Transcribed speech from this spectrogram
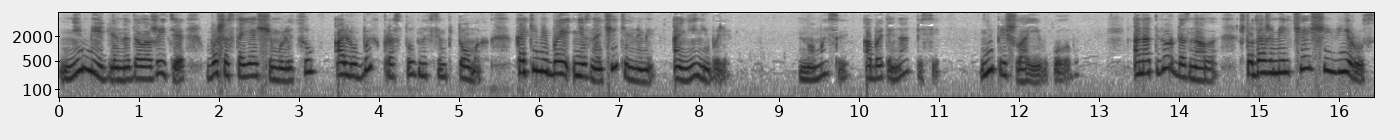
«Немедленно доложите вышестоящему лицу о любых простудных симптомах, какими бы незначительными они ни были». Но мысль об этой надписи не пришла ей в голову. Она твердо знала, что даже мельчайший вирус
